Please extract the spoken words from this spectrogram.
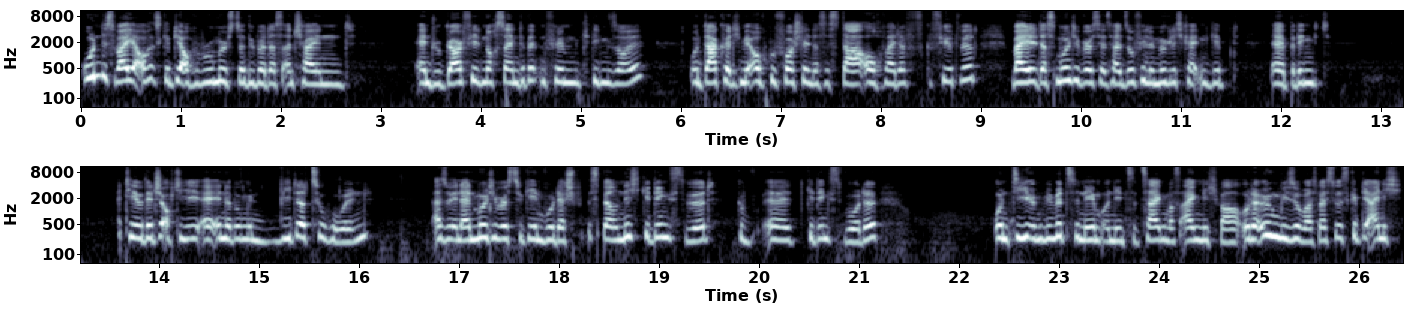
und es war ja auch, es gibt ja auch Rumors darüber, dass anscheinend Andrew Garfield noch seinen dritten Film kriegen soll. Und da könnte ich mir auch gut vorstellen, dass es da auch weitergeführt wird, weil das Multiverse jetzt halt so viele Möglichkeiten gibt, äh, bringt, theoretisch auch die Erinnerungen wiederzuholen. Also in ein Multiverse zu gehen, wo der Spell nicht gedingst wird, ge äh, gedingst wurde. Und die irgendwie mitzunehmen und ihnen zu zeigen, was eigentlich war. Oder irgendwie sowas. Weißt du, es gibt ja eigentlich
